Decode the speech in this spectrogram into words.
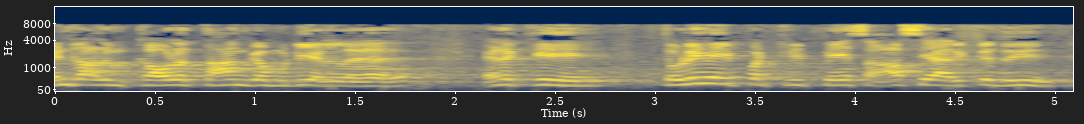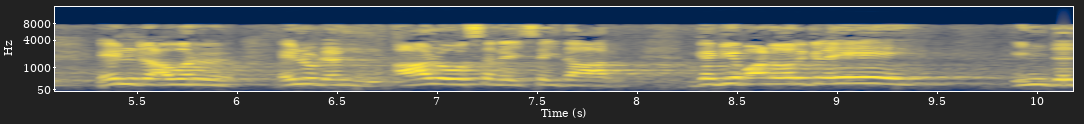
என்றாலும் கவலை தாங்க முடியல. எனக்கு தொழுகை பற்றி பேச ஆசையா இருக்குது என்று அவர் என்னுடன் ஆலோசனை செய்தார். கண்ணியமானவர்களே இந்த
